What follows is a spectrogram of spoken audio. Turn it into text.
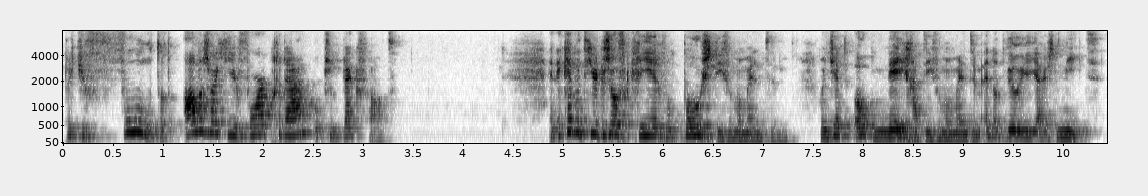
Dat je voelt dat alles wat je hiervoor hebt gedaan op zijn plek valt. En ik heb het hier dus over creëren van positieve momentum. Want je hebt ook negatieve momentum en dat wil je juist niet.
